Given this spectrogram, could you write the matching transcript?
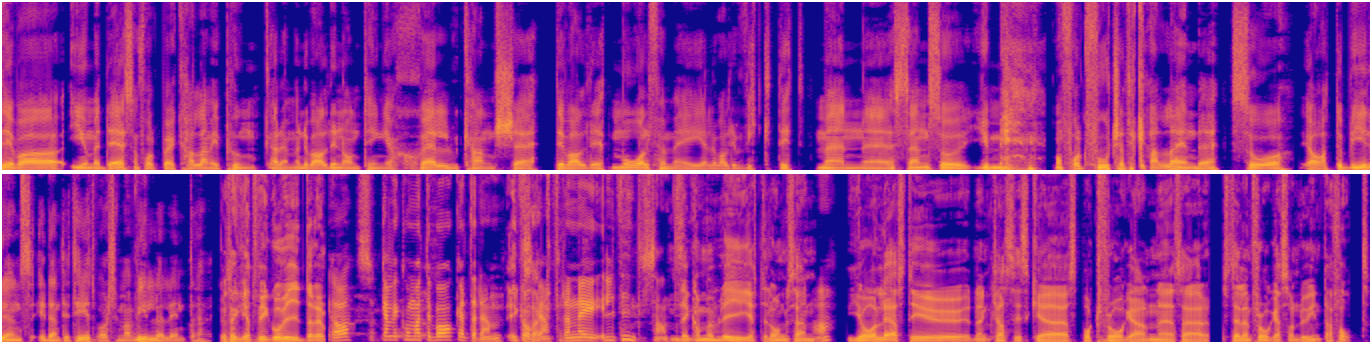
det var i och med det som folk började kalla mig punkare. Men det var aldrig någonting jag själv kanske, det var aldrig ett mål för mig eller var aldrig viktigt. Men eh, sen så, ju mer, om folk fortsätter kalla en det, så ja, då blir det ens identitet vare sig man vill eller inte. Jag tänker att vi går vidare. Ja, så kan vi komma tillbaka till den Exakt. frågan, för den är lite intressant. Den kommer bli jättelång sen. Ja. Jag läste ju den klassiska sportfrågan, eh, så här, ställ en fråga som du inte har fått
